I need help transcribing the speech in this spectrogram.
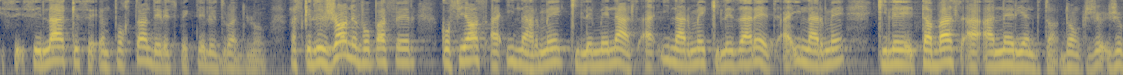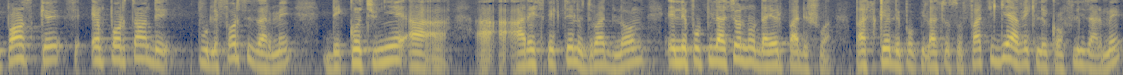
c'est là que c'est important de respecter le droit de l'homme. Parce que les gens ne vont pas faire confiance à une armée qui les menace, à une armée qui les arrête, à une armée qui les tabasse à, à rien de temps. Donc je pense que c'est important de pour les forces armées de continuer à, respecter le droit de l'homme. Et les populations n'ont d'ailleurs pas de choix. Parce que les populations sont fatiguées avec les conflits armés.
